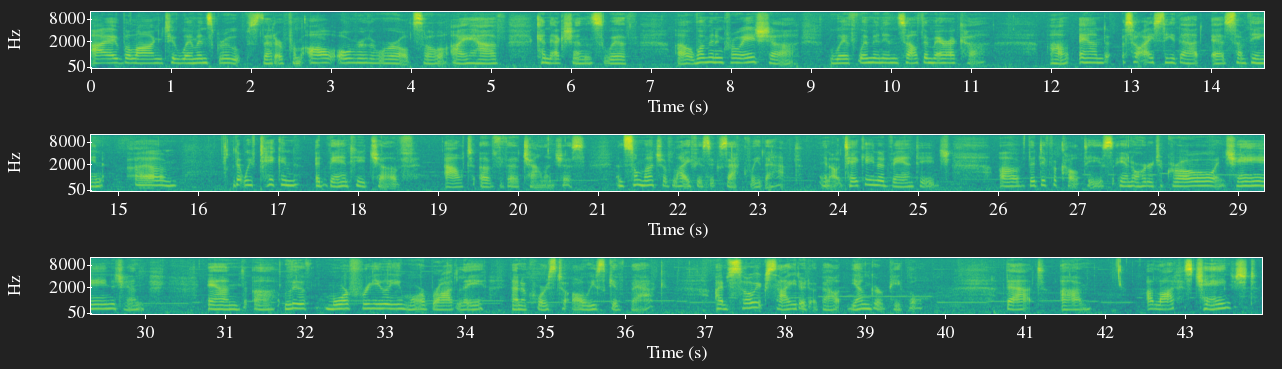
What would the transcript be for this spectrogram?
I belong to women's groups that are from all over the world. So I have connections with uh, women in Croatia, with women in South America. Uh, and so I see that as something um, that we've taken advantage of out of the challenges. And so much of life is exactly that, you know, taking advantage of the difficulties in order to grow and change and, and uh, live more freely, more broadly, and of course to always give back. I'm so excited about younger people that um, a lot has changed.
